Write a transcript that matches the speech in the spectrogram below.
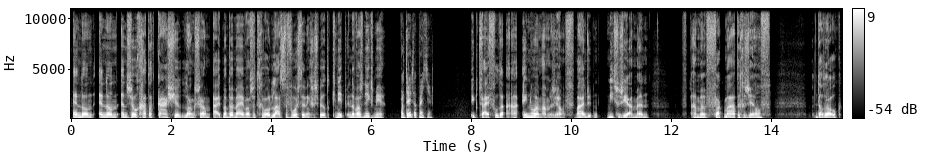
en, dan, en, dan, en zo gaat dat kaarsje langzaam uit. Maar bij mij was het gewoon laatste voorstelling gespeeld, knip... en er was niks meer. Wat deed dat met je? Ik twijfelde enorm aan mezelf. Maar niet zozeer aan mijn, aan mijn vakmatige zelf. Dat ook.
